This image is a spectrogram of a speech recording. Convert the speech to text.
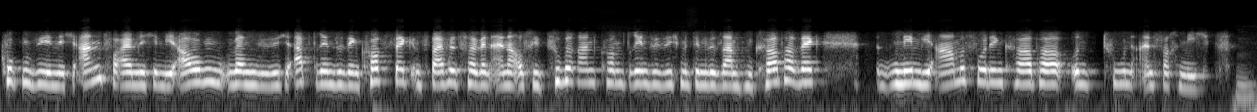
gucken Sie ihn nicht an, vor allem nicht in die Augen. Wenden Sie sich ab, drehen Sie den Kopf weg. Im Zweifelsfall, wenn einer auf Sie zugerannt kommt, drehen Sie sich mit dem gesamten Körper weg, nehmen die Arme vor den Körper und tun einfach nichts. Hm.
